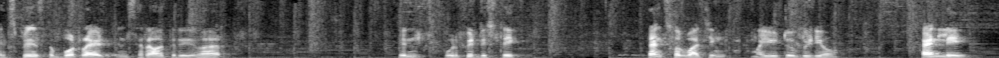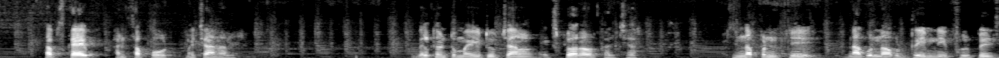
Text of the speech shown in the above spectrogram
experience the boat ride in Sharavathi river in Udupi district thanks for watching my YouTube video kindly subscribe and support my channel welcome to my YouTube channel explore our culture చిన్నప్పటి నుంచి నాకున్న ఒక డ్రీమ్ని ఫుల్ఫిల్ చే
